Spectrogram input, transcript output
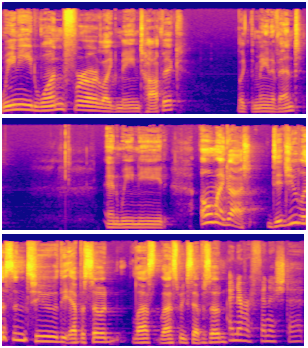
We need one for our like main topic, like the main event, and we need. Oh my gosh! Did you listen to the episode last last week's episode? I never finished it.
